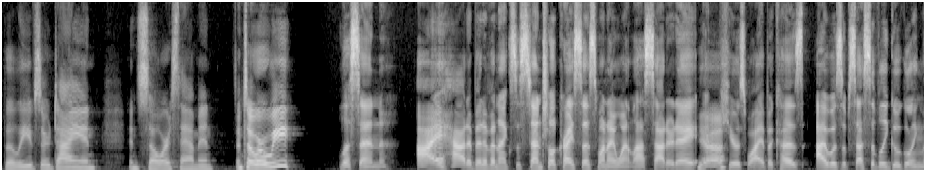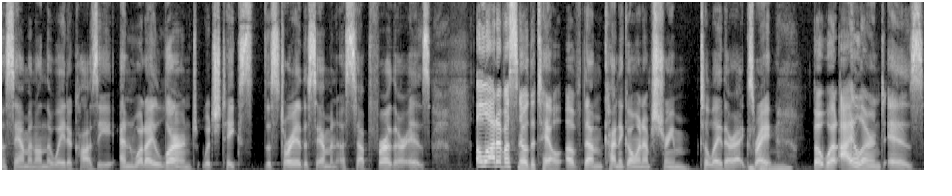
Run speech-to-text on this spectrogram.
The leaves are dying, and so are salmon, and so are we. Listen, I had a bit of an existential crisis when I went last Saturday. Yeah. Here's why because I was obsessively Googling the salmon on the way to Causey. And what I learned, which takes the story of the salmon a step further, is a lot of us know the tale of them kind of going upstream to lay their eggs, right? Mm-hmm. But what I learned is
